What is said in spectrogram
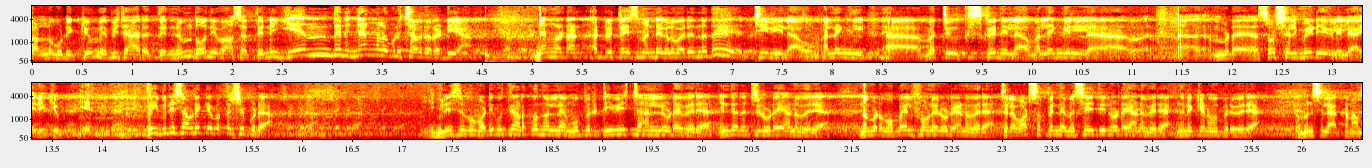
കള്ളുകുടിക്കും വ്യഭിചാരത്തിനും തോന്നിവാസത്തിനും എന്തിനും ഞങ്ങൾ വിളിച്ച് അവർ റെഡിയാണ്. ഞങ്ങളുടെ അഡ്വർടൈസ്മെന്റുകൾ വരുന്നത് ടി വിയിലാവും അല്ലെങ്കിൽ മറ്റു സ്ക്രീനിലാവും അല്ലെങ്കിൽ നമ്മുടെ സോഷ്യൽ മീഡിയകളിലായിരിക്കും ഇപ്പൊ ഇബിലിസ് അവിടേക്ക് പ്രത്യക്ഷപ്പെടുക. ഇംഗ്ലീഷ് ഇപ്പോൾ വടികുത്തി നടക്കുന്നില്ല? മൂപ്പര് ടി വി ചാനലിലൂടെ വരിക ഇന്റർനെറ്റിലൂടെയാണ് വരിക നമ്മുടെ മൊബൈൽ ഫോണിലൂടെയാണ് വരിക ചില വാട്സപ്പിന്റെ മെസ്സേജിലൂടെയാണ് വരിക ഇങ്ങനെയൊക്കെയാണ് മൂപ്പര് വരിക മനസ്സിലാക്കണം.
